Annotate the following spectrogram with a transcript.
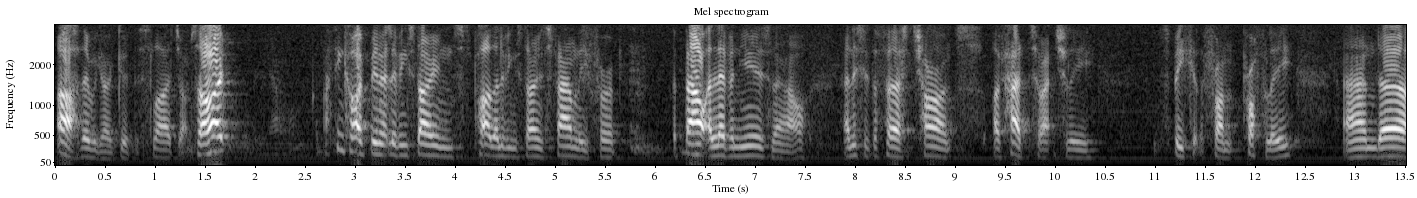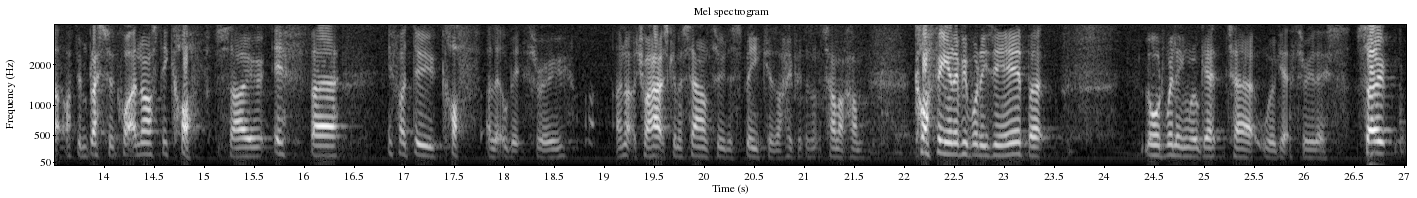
Ah, there we go. Good. The slide jump. So I, I think I've been at Living Stones, part of the Living Stones family for about 11 years now, and this is the first chance I've had to actually speak at the front properly. And uh, I've been blessed with quite a nasty cough. So if uh, if I do cough a little bit through, I'm not sure how it's going to sound through the speakers. I hope it doesn't sound like I'm coughing in everybody's ear, but Lord willing, we'll get uh, we'll get through this. So,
